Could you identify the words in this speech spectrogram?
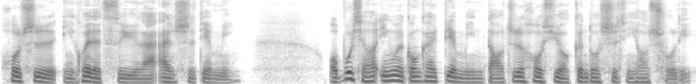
或是隐晦的词语来暗示店名。我不想要因为公开店名导致后续有更多事情要处理。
